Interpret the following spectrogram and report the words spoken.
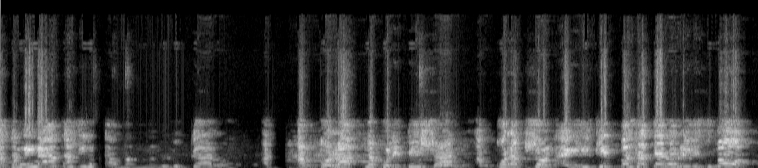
at ang inaatake ng tamang ng lugar at ang corrupt na politician, ang corruption ay higit pa sa terorismo.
